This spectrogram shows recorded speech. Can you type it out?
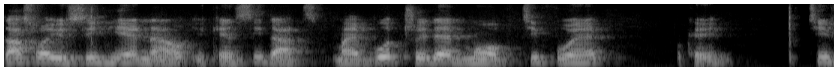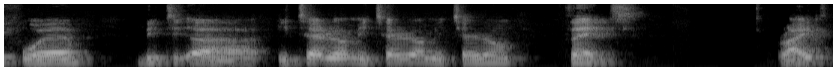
That's why you see here now, you can see that my boat traded more of TIFWeb, okay, TIFWeb, BT, uh, Ethereum, Ethereum, Ethereum, FET, right?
